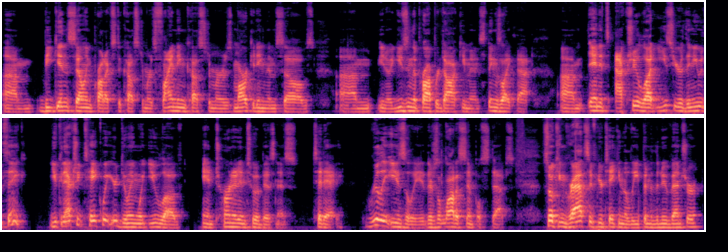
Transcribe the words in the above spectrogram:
Um, begin selling products to customers, finding customers, marketing themselves, um, you know, using the proper documents, things like that. Um, and it's actually a lot easier than you would think you can actually take what you're doing, what you love, and turn it into a business today really easily. There's a lot of simple steps. So congrats if you're taking the leap into the new venture.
